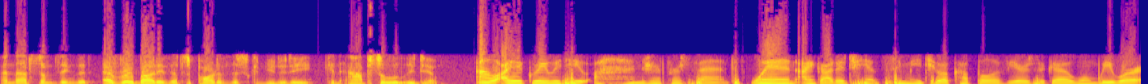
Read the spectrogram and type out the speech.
and that's something that everybody that's a part of this community can absolutely do. Oh, I agree with you a 100%. When I got a chance to meet you a couple of years ago when we were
